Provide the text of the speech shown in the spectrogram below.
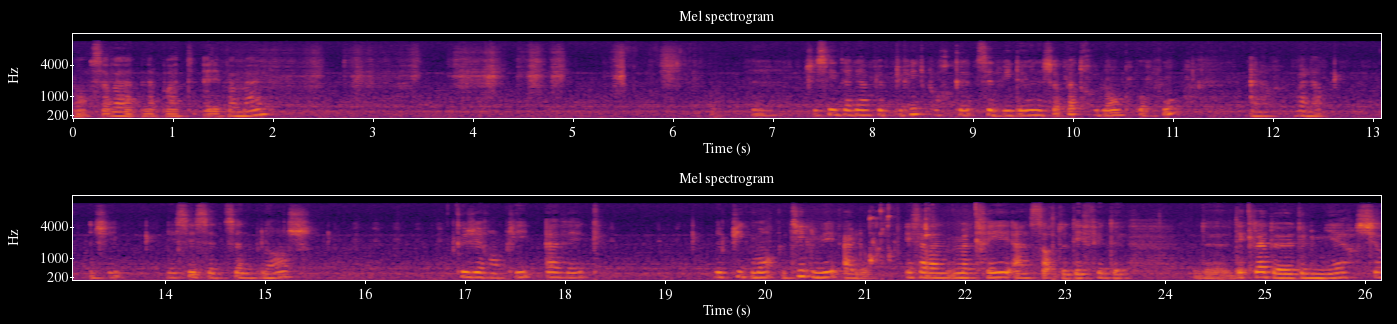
bon ça va, la pointe elle est pas mal. Euh, j'essaie d'aller un peu plus vite pour que cette vidéo ne soit pas trop longue pour vous. Alors voilà, j'ai laissé cette scène blanche que j'ai remplie avec le pigment dilué à l'eau. Et ça va me créer un sorte d'effet d'éclat de, de, lumière sur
